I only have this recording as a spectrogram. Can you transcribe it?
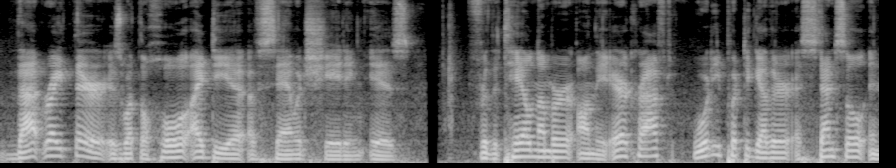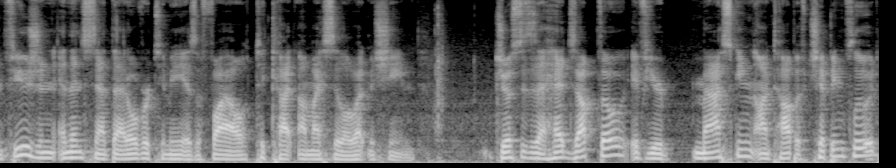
That right there is what the whole idea of sandwich shading is. For the tail number on the aircraft, Woody put together a stencil in Fusion and then sent that over to me as a file to cut on my silhouette machine. Just as a heads up though, if you're masking on top of chipping fluid,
